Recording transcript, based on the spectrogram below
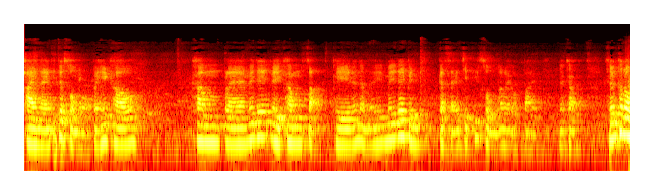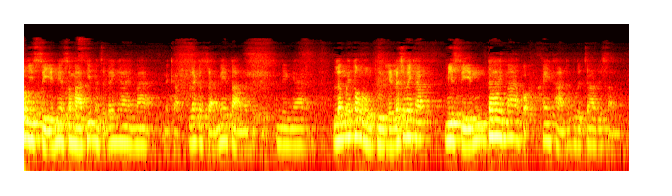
ภายในที่จะส่งออกไปให้เขา คำแปลไม่ได้ไอ้คำสัพเพนั้นนะไม่ไม่ได้เป็นกระแสจิตที่ส่งอะไรออกไปนะครับฉะนั้นถ้าเรามีศีลเนี่ยสมาธิมันจะได้ง่ายมากนะครับ และกระแสเมตตามันจะเกิดขึ้นได้ง่าย และไม่ต้องลงทุนเห็นแล้วใช่ไหมครับ มีศีลได้มากกว่าให้ทานพระพุทธเจ้าด้วยซ้ำ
